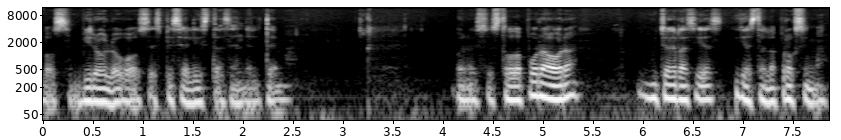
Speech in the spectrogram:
los virólogos especialistas en el tema. Bueno, eso es todo por ahora. Muchas gracias y hasta la próxima.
